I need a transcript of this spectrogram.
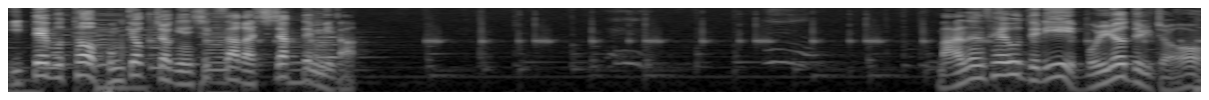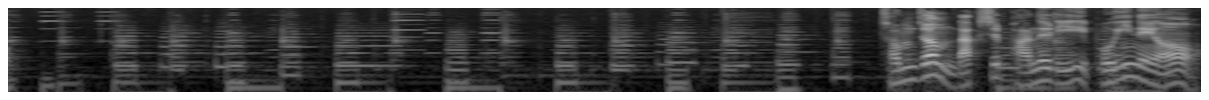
이때부터 본격적인 식사가 시작됩니다. 많은 새우들이 몰려들죠. 점점 낚시 바늘이 보이네요.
